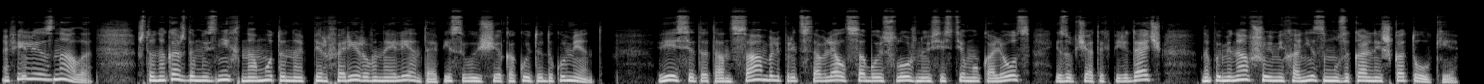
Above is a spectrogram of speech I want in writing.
Офелия знала, что на каждом из них намотана перфорированная лента, описывающая какой-то документ. Весь этот ансамбль представлял собой сложную систему колес и зубчатых передач, напоминавшую механизм музыкальной шкатулки.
